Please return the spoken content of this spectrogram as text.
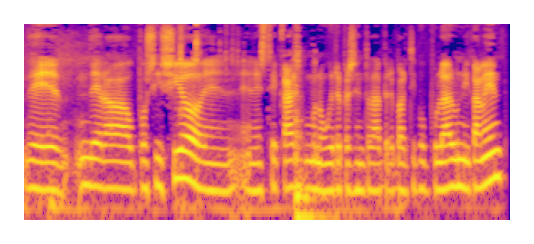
de, de l'oposició, en, en este cas, bueno, avui representada per el Partit Popular únicament,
